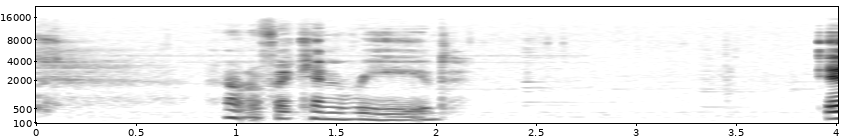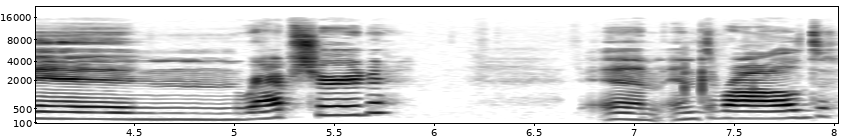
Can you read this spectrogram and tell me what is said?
I don't know if I can read. Enraptured um, Enthralled,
